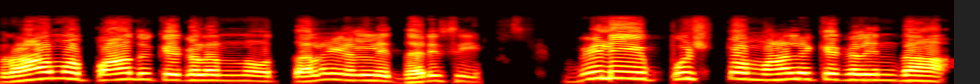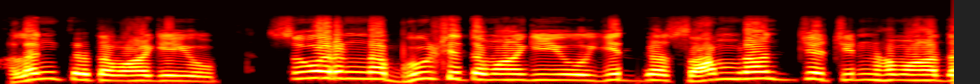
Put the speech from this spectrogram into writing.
ರಾಮ ಪಾದುಕೆಗಳನ್ನು ತಲೆಯಲ್ಲಿ ಧರಿಸಿ ಬಿಳಿ ಪುಷ್ಪ ಮಾಲಿಕೆಗಳಿಂದ ಅಲಂಕೃತವಾಗಿಯೂ ಸುವರ್ಣ ಭೂಷಿತವಾಗಿಯೂ ಇದ್ದ ಸಾಮ್ರಾಜ್ಯ ಚಿಹ್ನವಾದ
